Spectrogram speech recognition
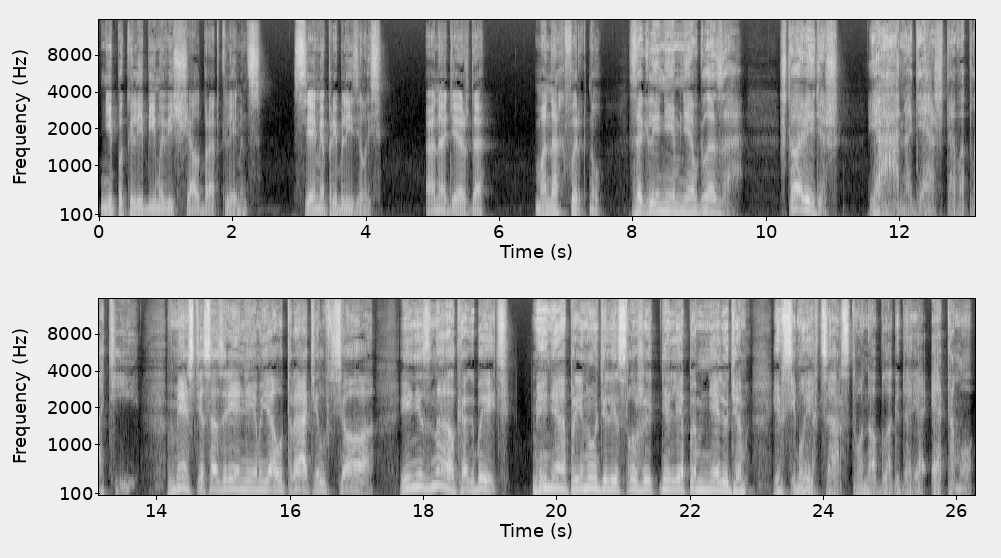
непоколебимо вещал брат Клеменс. Семя приблизилось. А надежда... Монах фыркнул. «Загляни мне в глаза. Что видишь? Я надежда воплоти. Вместе со зрением я утратил все и не знал, как быть. Меня принудили служить нелепым нелюдям и всему их царству, но благодаря этому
